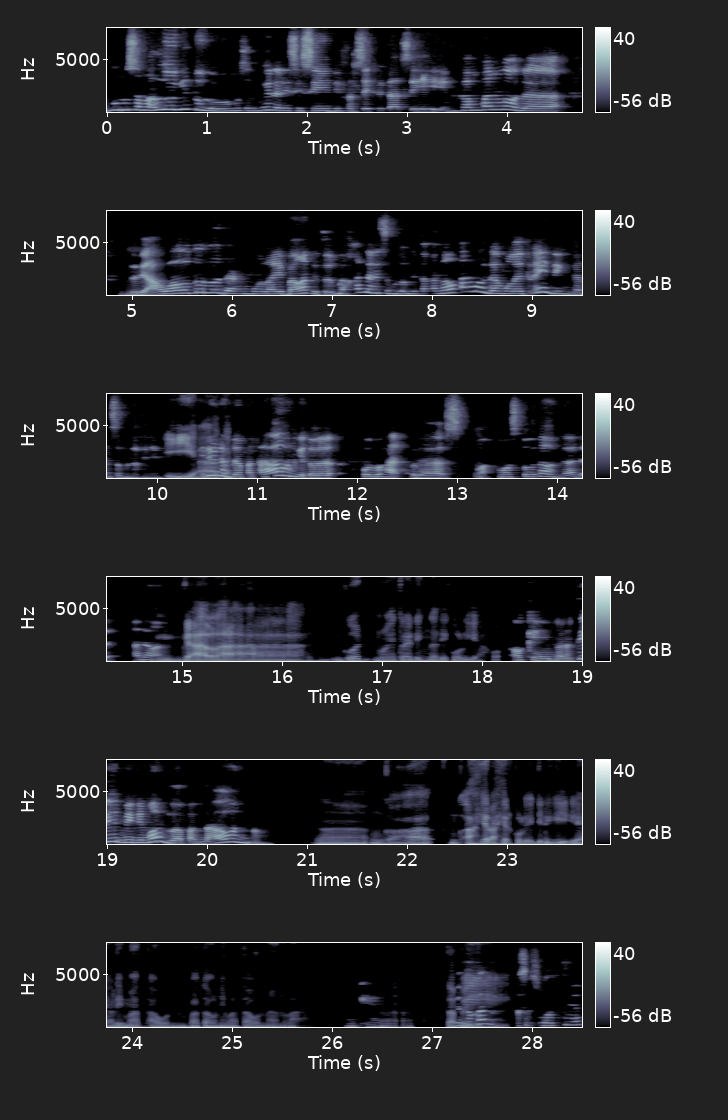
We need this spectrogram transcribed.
guru sama lu gitu loh maksud gue dari sisi diversifikasi income kan lo udah dari awal tuh lo udah mulai banget gitu bahkan dari sebelum kita kenal kan lo udah mulai trading kan sebenarnya Iya. jadi udah berapa tahun gitu udah puluhan udah mau 10 tahun nggak ada ada nggak Enggak lah. Gue mulai trading dari kuliah kok. oke berarti minimal 8 tahun tuh Eh, enggak, akhir-akhir kuliah. Jadi ya lima tahun, empat tahun lima tahunan lah. oke Tapi itu kan sesuatu ya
